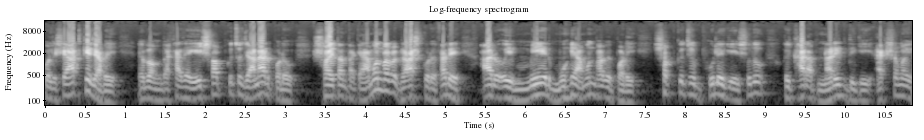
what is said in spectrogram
করলে সে আটকে যাবে এবং দেখা যায় এই সব কিছু জানার পরেও শয়তান তাকে এমনভাবে গ্রাস করে ফেলে আর ওই মেয়ের মুহে এমনভাবে পড়ে সব কিছু ভুলে গিয়ে শুধু ওই খারাপ নারীর দিকে একসময়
